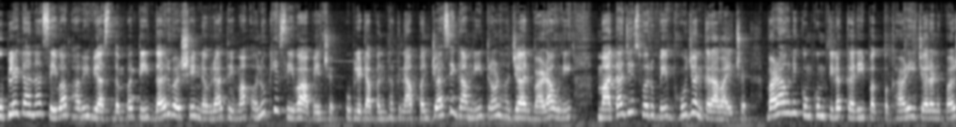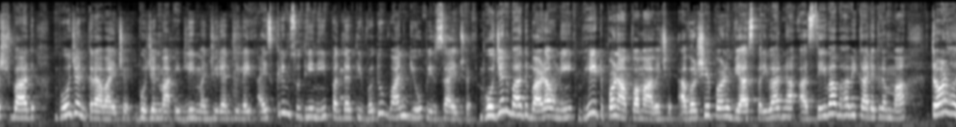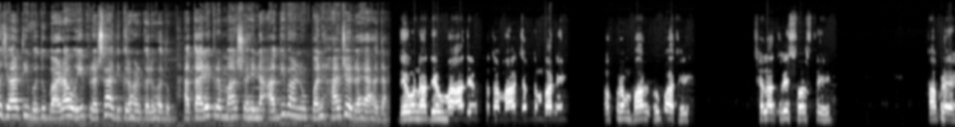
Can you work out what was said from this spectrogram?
ઉપલેટાના સેવાભાવી વ્યાસ દંપતી દર વર્ષે નવરાત્રિમાં અનોખી સેવા આપે છે. ઉપલેટા પંથકના પંચ્યાસી ગામની ત્રણ હજાર બાળાઓને માતાજી સ્વરૂપે ભોજન કરાવાય છે. બાળાઓને કુમકુમ તિલક કરી પગ પખાડી ચરણ સ્પર્શ બાદ ભોજન કરાવાય છે. ભોજનમાં ઇડલી મંચુરિયનથી લઈ આઈસ્ક્રીમ સુધીની પંદરથી વધુ વાનગીઓ પીરસાય છે. ભોજન બાદ બાળાઓને ભેટ પણ આપવામાં આવે છે. આ વર્ષે પણ વ્યાસ પરિવારના આ સેવાભાવી કાર્યક્રમમાં ત્રણ હજારથી વધુ બાળાઓએ પ્રસાદ ગ્રહણ કર્યો હતો. આ કાર્યક્રમમાં શહેરના આગેવાનો પણ હાજર રહ્યા હતા. દેવોના દેવ મહાદેવ તથા મહા જગદંબાની અપરંપાર કૃપાથી છેલ્લા ત્રીસ વર્ષથી આપણે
